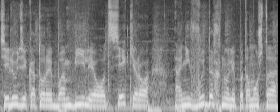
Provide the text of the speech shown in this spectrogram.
те люди, которые бомбили от Sekiro, они выдохнули, потому что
